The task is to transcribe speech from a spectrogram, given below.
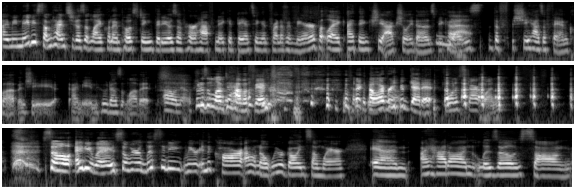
I mean, maybe sometimes she doesn't like when I'm posting videos of her half naked dancing in front of a mirror, but like I think she actually does because the f- she has a fan club and she, I mean, who doesn't love it? oh no. Who doesn't love to have a fan club? like, however you get it. I want to start one. So anyway, so we were listening. We were in the car. I don't know. We were going somewhere, and I had on Lizzo's song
